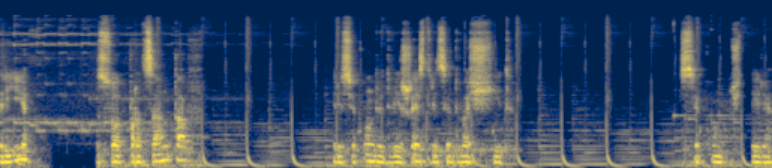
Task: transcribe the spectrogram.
Три. 600 процентов. 4 секунды, 2,6, 32 щит. Секунд 4.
